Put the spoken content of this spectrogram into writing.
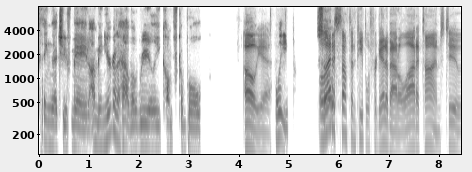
thing that you've made. I mean, you're gonna have a really comfortable Oh yeah. sleep. Well, So, that is something people forget about a lot of times too.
